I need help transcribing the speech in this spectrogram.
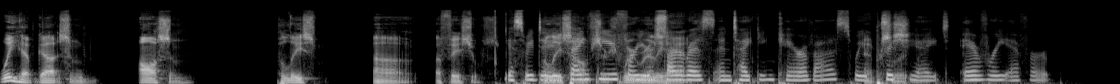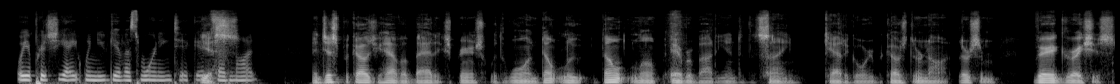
we have got some awesome police uh, officials. Yes, we do. Police Thank you officers, we for your really have. service and taking care of us. We Absolutely. appreciate every effort. We appreciate when you give us warning tickets Yes. and not And just because you have a bad experience with one, don't lo- don't lump everybody into the same category because they're not. There's some very gracious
